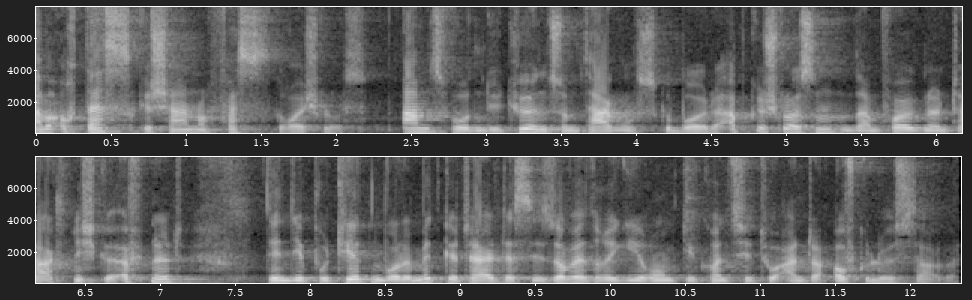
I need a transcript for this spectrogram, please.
Aber auch das geschah noch fast geräuschlos. Abends wurden die Türen zum Tagungsgebäude abgeschlossen und am folgenden Tag nicht geöffnet. Den Deputierten wurde mitgeteilt, dass die Sowjetregierung die Konstituante aufgelöst habe.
